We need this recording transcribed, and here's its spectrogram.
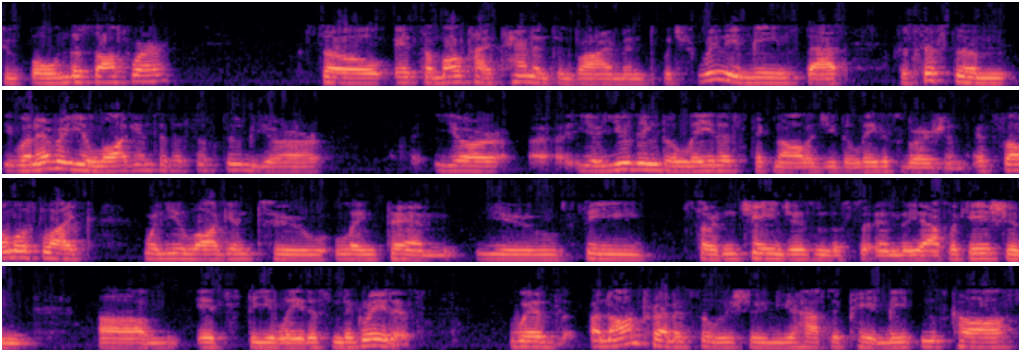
to own the software. So it's a multi-tenant environment, which really means that the system, whenever you log into the system, you're you're uh, you're using the latest technology, the latest version. It's almost like when you log into LinkedIn, you see certain changes in the in the application. Um, it's the latest and the greatest. With an on-premise solution, you have to pay maintenance costs,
